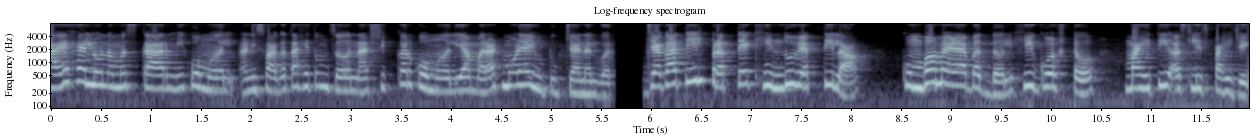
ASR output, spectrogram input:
हाय हॅलो नमस्कार मी कोमल आणि स्वागत आहे तुमचं नाशिककर कोमल या मराठमोळ्या यूट्यूब चॅनलवर जगातील प्रत्येक हिंदू व्यक्तीला कुंभमेळ्याबद्दल ही गोष्ट माहिती असलीच पाहिजे.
